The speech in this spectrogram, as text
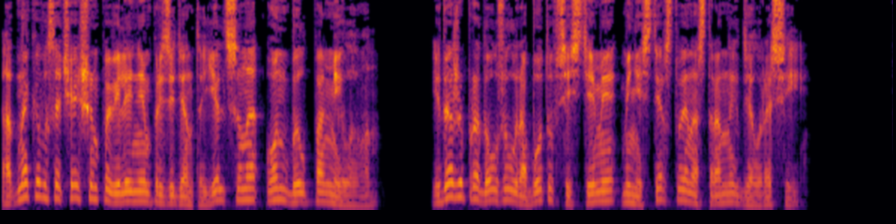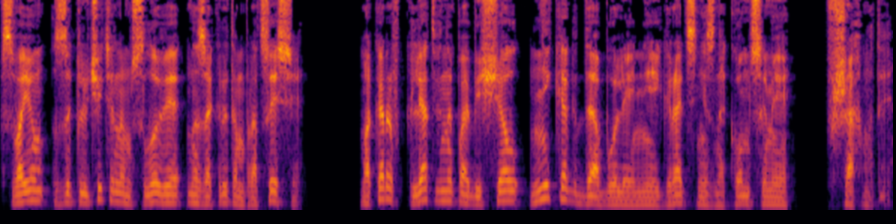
Однако высочайшим повелением президента Ельцина он был помилован и даже продолжил работу в системе Министерства иностранных дел России. В своем заключительном слове на закрытом процессе Макаров клятвенно пообещал никогда более не играть с незнакомцами в шахматы.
